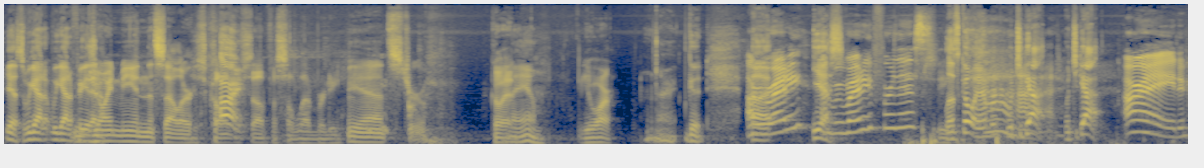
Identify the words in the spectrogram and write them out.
Yeah, so we got we got to figure that out. Join me in the cellar. Just call All right. yourself a celebrity. Yeah, that's true. Go ahead. I am. You are. All right, good. Are Uh, we ready? Yes. Are we ready for this? Let's go, Amber. What you got? What you got? All right.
